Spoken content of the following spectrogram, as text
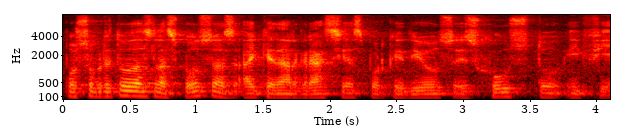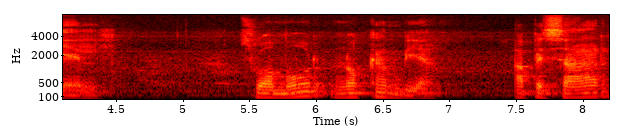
Por sobre todas las cosas hay que dar gracias porque Dios es justo y fiel. Su amor no cambia, a pesar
